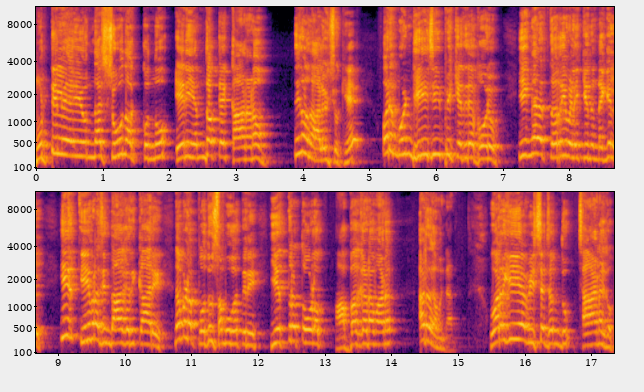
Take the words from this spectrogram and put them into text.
മുട്ടിലെയുന്ന ഷൂ നക്കുന്നു. ഇനി എന്തൊക്കെ കാണണം? നിങ്ങളൊന്ന് ആലോചിച്ച് നോക്കിയേ. ഒരു മുൻ ഡി ജി പിക്കെതിരെ പോലും ഇങ്ങനെ തെറി വിളിക്കുന്നുണ്ടെങ്കിൽ ഈ തീവ്ര ചിന്താഗതിക്കാര് നമ്മുടെ പൊതുസമൂഹത്തിന് എത്രത്തോളം അപകടമാണ്? അടുത്ത കമന്റാണ് വർഗീയ വിഷജന്തു ചാണകം.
